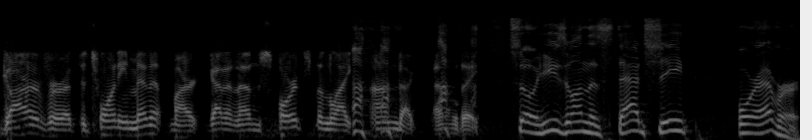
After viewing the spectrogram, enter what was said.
Garver at the 20 minute mark got an unsportsmanlike conduct penalty. So he's on the stat sheet forever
